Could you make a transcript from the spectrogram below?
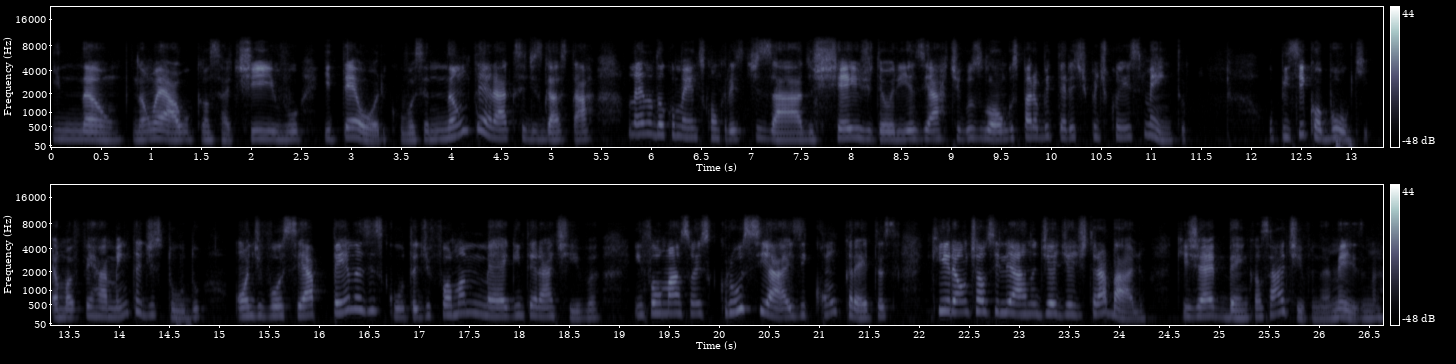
E não, não é algo cansativo e teórico. Você não terá que se desgastar lendo documentos concretizados, cheios de teorias e artigos longos para obter esse tipo de conhecimento. O Psicobook é uma ferramenta de estudo onde você apenas escuta de forma mega interativa informações cruciais e concretas que irão te auxiliar no dia a dia de trabalho, que já é bem cansativo, não é mesmo?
